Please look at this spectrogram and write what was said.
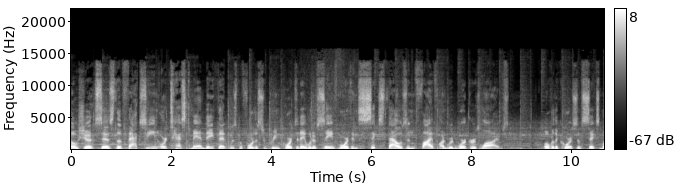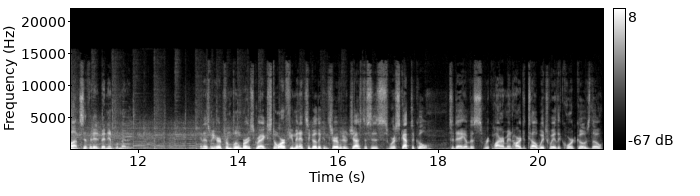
OSHA says the vaccine or test mandate that was before the Supreme Court today would have saved more than 6,500 workers' lives over the course of six months if it had been implemented. And as we heard from Bloomberg's Greg Stohr a few minutes ago, the conservative justices were skeptical today of this requirement. Hard to tell which way the court goes, though.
